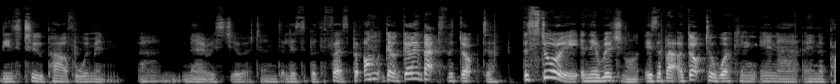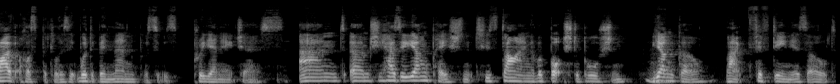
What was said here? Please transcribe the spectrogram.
these two powerful women, um, Mary Stuart and Elizabeth I. But on, go- going back to the Doctor, the story in the original is about a doctor working in a, in a private hospital, as it would have been then because it was pre NHS. And um, she has a young patient who's dying of a botched abortion, young girl, like 15 years old.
